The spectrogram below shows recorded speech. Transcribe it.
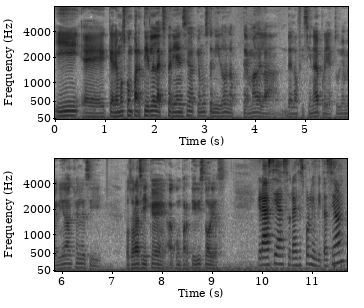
y eh, queremos compartirle la experiencia que hemos tenido en el tema de la, de la oficina de proyectos. Bienvenida Ángeles y pues ahora sí que a compartir historias. Gracias, gracias por la invitación.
